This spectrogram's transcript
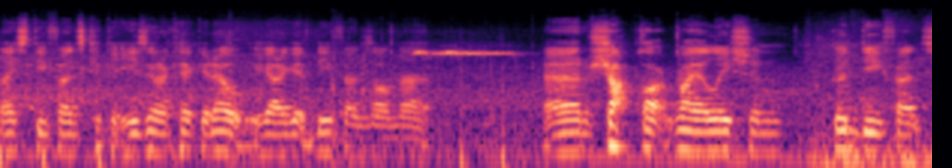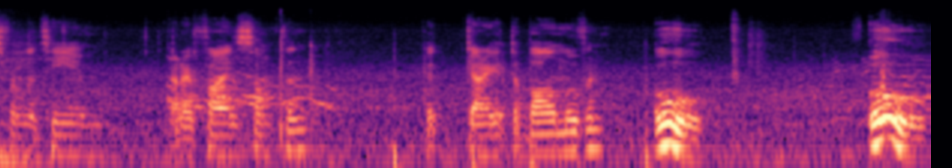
Nice defense. Kick it. He's gonna kick it out. We gotta get defense on that. And a shot clock violation. Good defense from the team. Gotta find something. gotta get the ball moving. Ooh. Ooh.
